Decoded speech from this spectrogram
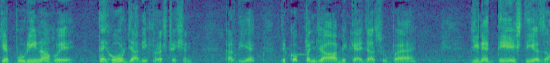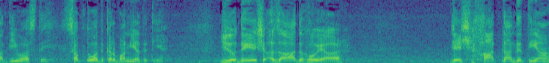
ਜੇ ਪੂਰੀ ਨਾ ਹੋਏ, ਤੇ ਹੋਰ ਜ਼ਿਆਦਾ ਫਰਸਟ੍ਰੇਸ਼ਨ ਕਰਦੀ ਹੈ। ਦੇਖੋ, ਪੰਜਾਬ ਇੱਕ ਐਜਾ ਸੂਬਾ ਹੈ, ਜਿਹਨੇ ਦੇਸ਼ ਦੀ ਆਜ਼ਾਦੀ ਵਾਸਤੇ ਸਭ ਤੋਂ ਵੱਧ ਕੁਰਬਾਨੀਆਂ ਦਿੱਤੀਆਂ। ਜਦੋਂ ਦੇਸ਼ ਆਜ਼ਾਦ ਹੋਇਆ, ਜੇ ਸ਼ਹਾਦਤਾਂ ਦਿੱਤੀਆਂ,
